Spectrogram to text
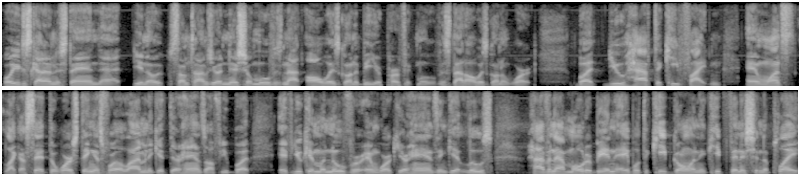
Well, you just got to understand that, you know, sometimes your initial move is not always going to be your perfect move. It's not always going to work but you have to keep fighting. And once, like I said, the worst thing is for the lineman to get their hands off you. But if you can maneuver and work your hands and get loose, having that motor, being able to keep going and keep finishing the play.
